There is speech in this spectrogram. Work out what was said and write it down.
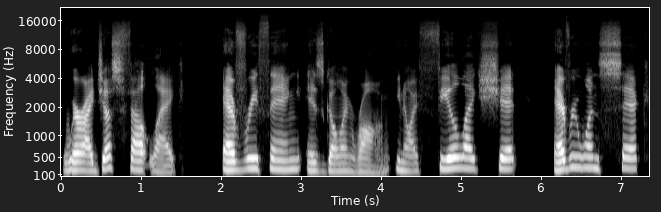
where i just felt like everything is going wrong. You know i feel like shit everyone's sick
